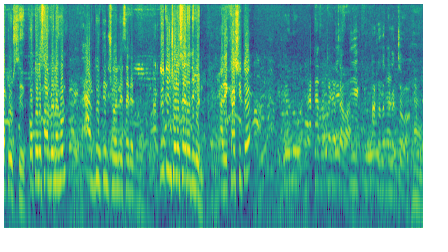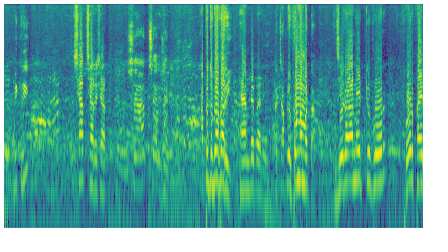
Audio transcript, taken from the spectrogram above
আট উঠছে। কত হলে ছাড়বেন এখন? আর দুই তিনশো হলে ছেড়ে দেবো। আর দুই তিনশো হলে ছেড়ে দিবেন। আর এই খাসিটা? এটা হলো আট হাজার টাকা চাওয়া। আট হাজার টাকা চাওয়া। বিক্রি? সাত সাড়ে সাত। সাত সাড়ে সাত। আপনি তো ব্যাপারী। হ্যাঁ ব্যাপারী। আচ্ছা আপনার ফোন নাম্বারটা? Zero one eight two four four five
